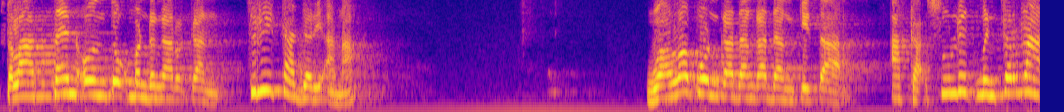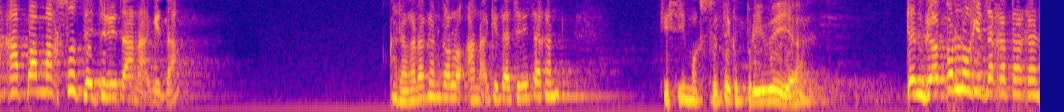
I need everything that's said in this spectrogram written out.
Telaten untuk mendengarkan cerita dari anak. Walaupun kadang-kadang kita agak sulit mencerna apa maksud dari cerita anak kita. Kadang-kadang kan kalau anak kita cerita kan kisi maksudnya kepriwe ya. Dan gak perlu kita katakan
